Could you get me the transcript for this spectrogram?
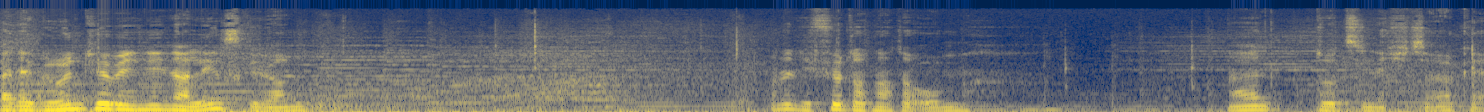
Bei der grünen Tür bin ich nicht nach links gegangen. Oder die führt doch nach da oben. Nein, tut sie nicht. Okay.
